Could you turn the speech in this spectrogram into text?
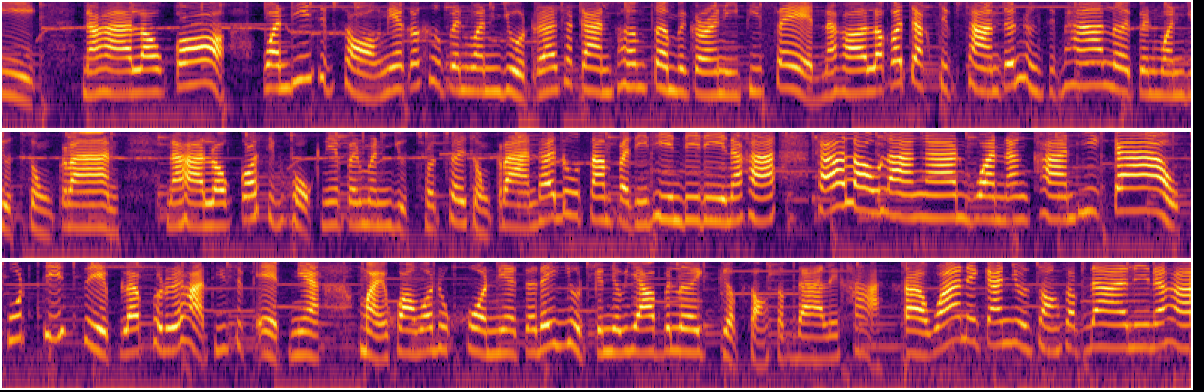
อีก นะคะแล้วก็วันที่ 12 เนี่ยก็คือเป็นวันหยุดราชการเพิ่มเติมเป็นกรณีพิเศษนะคะ แล้วก็จาก 13 จนถึง 15 เลยเป็นวันหยุดสงกรานนะคะ แล้วก็ 16 เนี่ยเป็นวันหยุดชดเชยสงกรานถ้าดูตามปฏิทินดีๆนะคะ ถ้าเราลางานวันอังคารที่ 9 พุธที่ 10 และพฤหัสที่ 11 เนี่ย หมายความว่าทุกคนเนี่ยจะได้หยุดกันยาวๆไปเลยเกือบ 2 สัปดาห์เลยค่ะ แต่ว่าในการหยุด 2 สัปดาห์นี้นะคะ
